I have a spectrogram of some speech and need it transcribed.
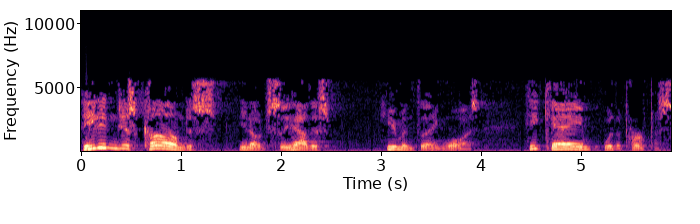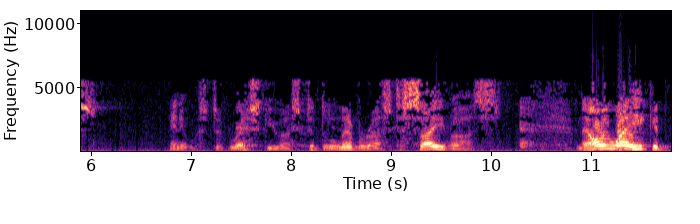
He didn't just come to, you know, to see how this human thing was. He came with a purpose, and it was to rescue us, to deliver us, to save us. And the only way he could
